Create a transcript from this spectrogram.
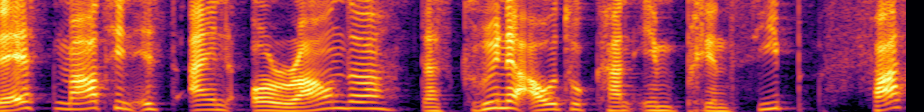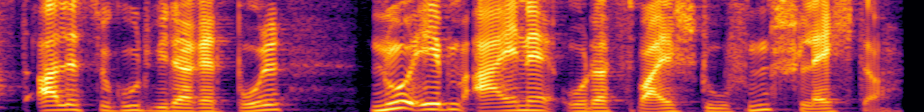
Der Aston Martin ist ein Allrounder, das grüne Auto kann im Prinzip fast alles so gut wie der Red Bull, nur eben eine oder zwei Stufen schlechter.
